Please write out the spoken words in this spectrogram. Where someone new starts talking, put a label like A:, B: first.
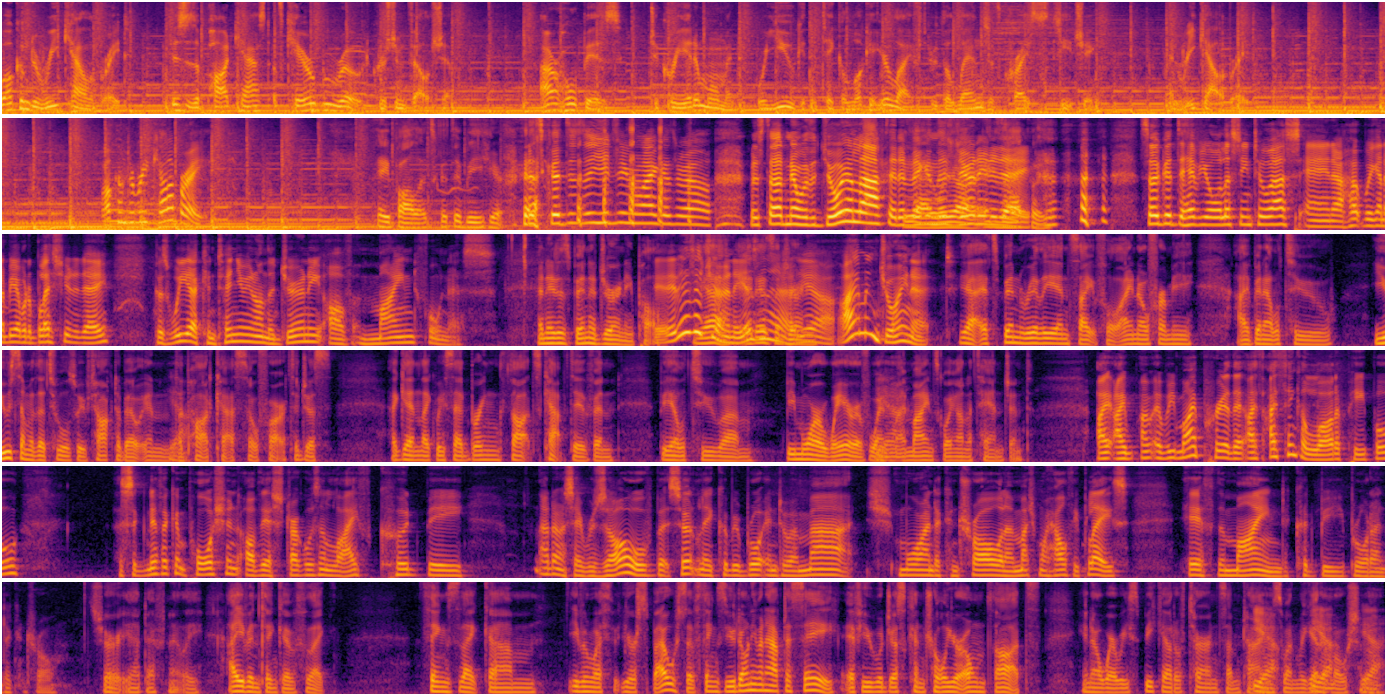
A: Welcome to Recalibrate. This is a podcast of Cariboo Road Christian Fellowship. Our hope is to create a moment where you get to take a look at your life through the lens of Christ's teaching and recalibrate.
B: Welcome to Recalibrate.
C: Hey, Paul, it's good to be here.
B: it's good to see you too, Mike, as well. We're starting out with joy and laughter to
C: Yeah,
B: begin this
C: we are,
B: journey today.
C: exactly.
B: so good to have you all listening to us, and I hope we're going to be able to bless you today because we are continuing on the journey of mindfulness.
C: And it has been a journey, Paul.
B: It is a
C: Yeah,
B: journey, isn't it?
C: is a journey.
B: Yeah, I am enjoying it.
C: Yeah, it's been really insightful. I know for me, I've been able to use some of the tools we've talked about in
B: Yeah.
C: the podcast so far to just, again, like we said, bring thoughts captive and be able to um, be more aware of when
B: Yeah.
C: my mind's going on a tangent.
B: I, I, I it would be my prayer that I, I think a lot of people, a significant portion of their struggles in life could be, I don't want to say resolved, but certainly could be brought into a much more under control and a much more healthy place if the mind could be brought under control.
C: Sure, yeah, definitely. I even think of like things like um, even with your spouse of things you don't even have to say if you would just control your own thoughts. You know, where we speak out of turn sometimes when we get
B: yeah,
C: emotional.
B: Yeah.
